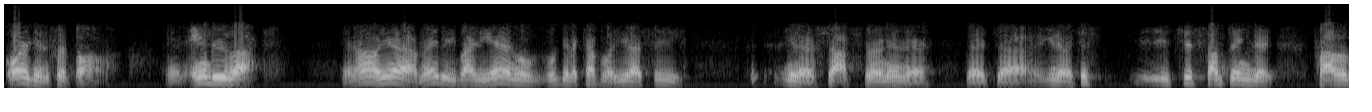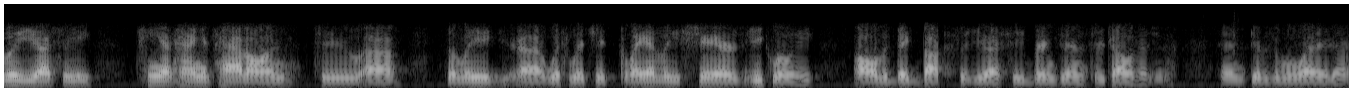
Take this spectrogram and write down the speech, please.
Oregon football and Andrew Luck and oh yeah, maybe by the end we'll we'll get a couple of USC, you know, shots thrown in there. But uh, you know, it's just it's just something that probably USC can't hang its hat on to uh, the league uh, with which it gladly shares equally all the big bucks that USC brings in through television and gives them away to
